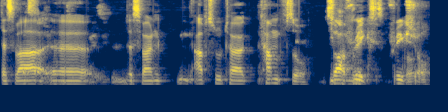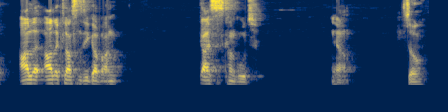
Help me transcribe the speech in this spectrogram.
Das war, das war, äh, das war ein absoluter Kampf so. Es war Freaks, Freak Show. Alle, alle Klassensieger waren geisteskrank gut. Ja. So,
